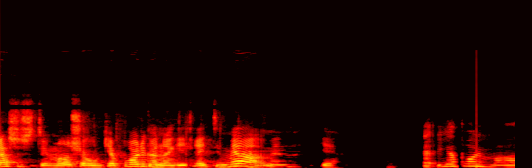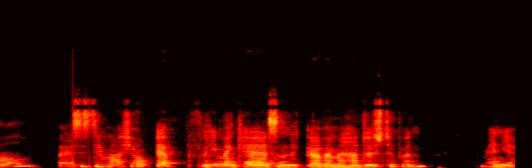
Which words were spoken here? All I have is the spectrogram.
jeg synes, det er meget sjovt. Jeg bruger det godt nok ikke rigtig mere, men ja. Jeg bruger det meget, og jeg synes, det er en meget sjov app, fordi man kan sådan lidt gøre, hvad man har lyst til på den. Men ja,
